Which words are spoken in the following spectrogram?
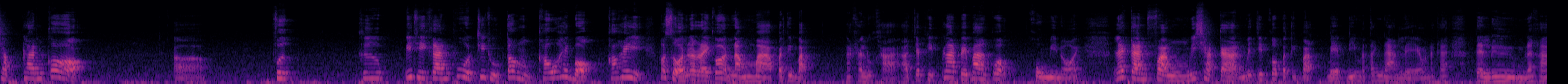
ฉับพลันก็ฝึกคือ วิธีการพูดที่ถูกต้องเขาให้บอกเขาให้เขาสอนอะไรก็นำมาปฏิบัตินะคะลูกค้าอาจจะผิดพลาดไปบ้างก็คงมีน้อย และการฟังวิชาการแม่จิ๊บก็ปฏิบัติแบบนี้มาตั้งนานแล้วนะคะ แต่ลืมนะคะ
